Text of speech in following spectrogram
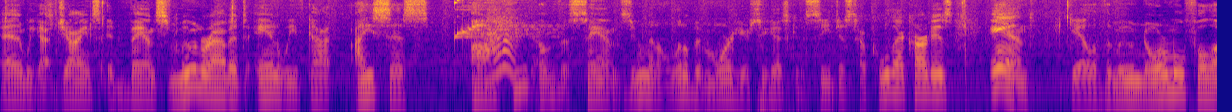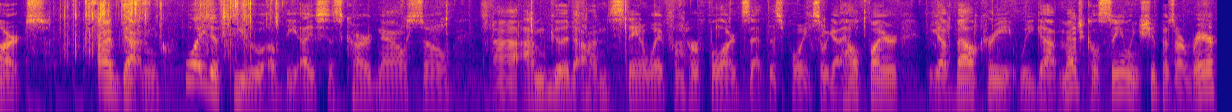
And we got Giants Advance Moon Rabbit. And we've got Isis uh, Heat of the Sand. Zoom in a little bit more here so you guys can see just how cool that card is. And Gale of the Moon Normal Full Arts. I've gotten quite a few of the Isis card now, so uh, I'm good on staying away from her full arts at this point. So we got Hellfire, we got Valkyrie, we got Magical Sailing Ship as our rare,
